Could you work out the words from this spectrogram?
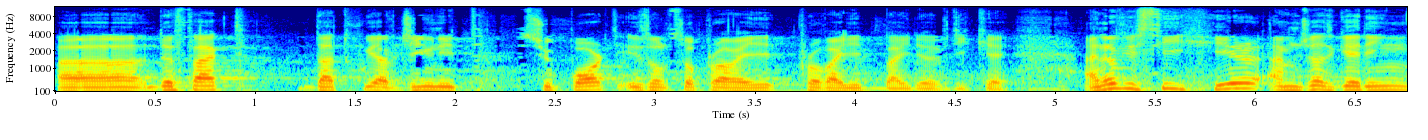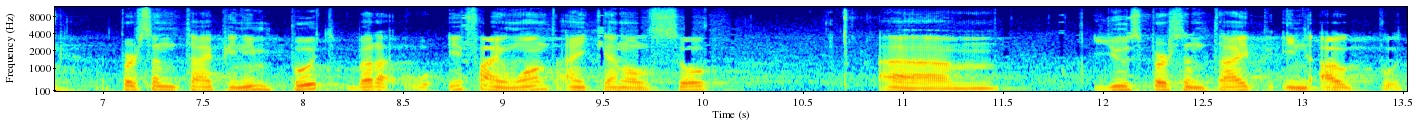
Uh, the fact that we have JUnit support is also provi provided by the FDK. And obviously here I'm just getting person type in input, but if I want, I can also um, use person type in output.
